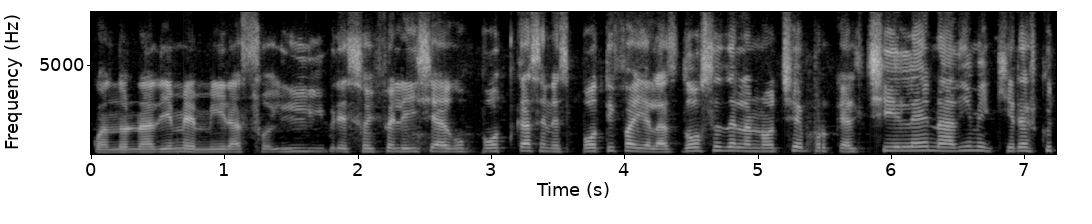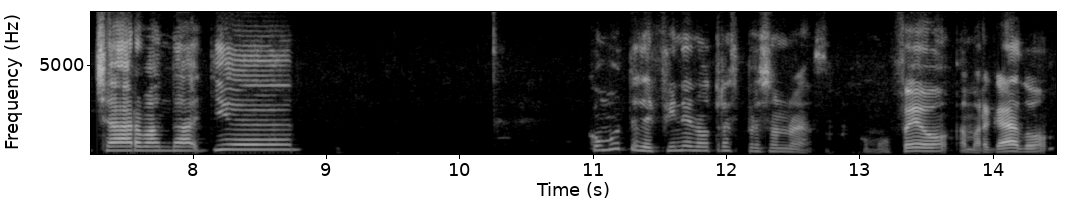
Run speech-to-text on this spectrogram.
cuando nadie me mira, soy libre, soy feliz y hago podcast en Spotify a las 12 de la noche porque al chile nadie me quiere escuchar, banda. Yeah. ¿Cómo te definen otras personas? Como feo, amargado.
